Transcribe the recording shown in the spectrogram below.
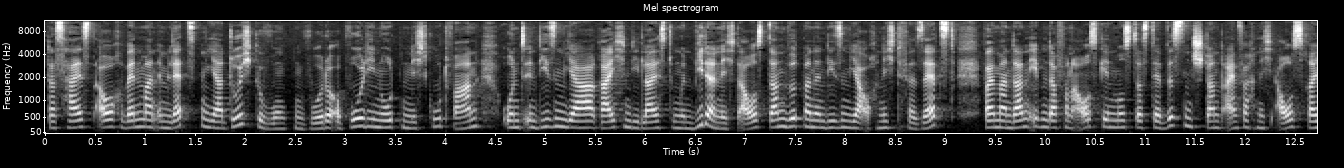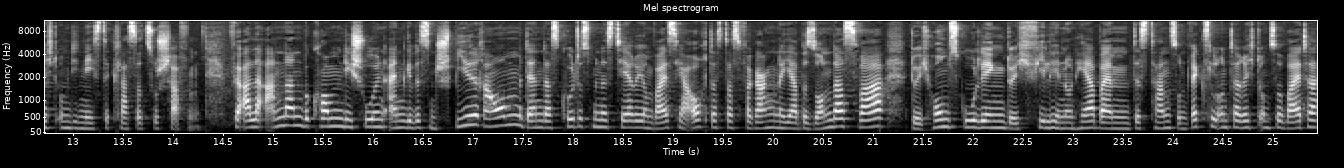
Das heißt, auch wenn man im letzten Jahr durchgewunken wurde, obwohl die Noten nicht gut waren und in diesem Jahr reichen die Leistungen wieder nicht aus, dann wird man in diesem Jahr auch nicht versetzt, weil man dann eben davon ausgehen muss, dass der Wissensstand einfach nicht ausreicht, um die nächste Klasse zu schaffen. Für alle anderen bekommen die Schulen einen gewissen Spielraum, denn das Kultusministerium weiß ja auch, dass das vergangene Jahr besonders war, durch Homeschooling, durch viel hin und her beim Distanz- und Wechselunterricht und so weiter.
